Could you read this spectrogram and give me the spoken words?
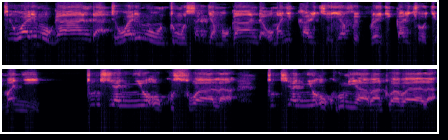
tewali muganda tewali muntu musajja muganda omanyi kalica eyaffe fred kalica ogimanyi tutya nnyo okuswala tutya nnyo okulumya abantu abalala.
